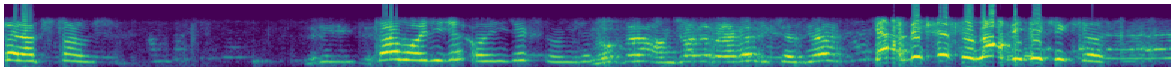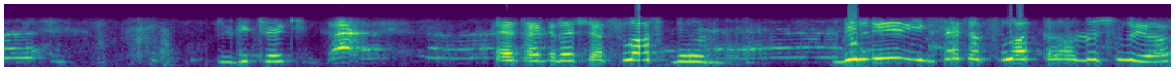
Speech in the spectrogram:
Nereye gitti? Tamam oynayacak, oynayacaksın oynayacaksın. Yok ben amcayla beraber gideceğiz ya. Ya bir susun lan video çekiyoruz. Düzgün çek. Evet arkadaşlar flat bomb. Bildiğiniz gibi zaten flat'tan anlaşılıyor.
